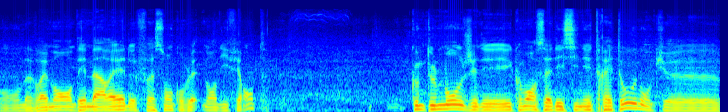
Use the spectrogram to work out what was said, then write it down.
On a vraiment démarré de façon complètement différente. Comme tout le monde, j'ai des- commencé à dessiner très tôt, donc euh,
